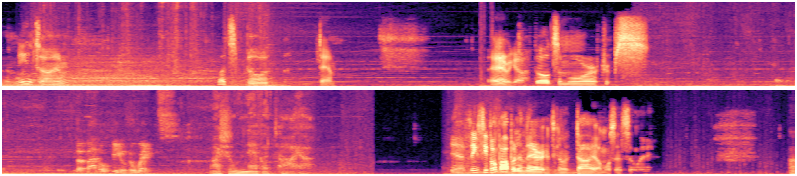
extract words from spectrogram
In the meantime, let's build. Damn. There we go. Build some more troops. The battlefield awaits. I shall never tire. Yeah, if things keep on popping in there, it's gonna die almost instantly. I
